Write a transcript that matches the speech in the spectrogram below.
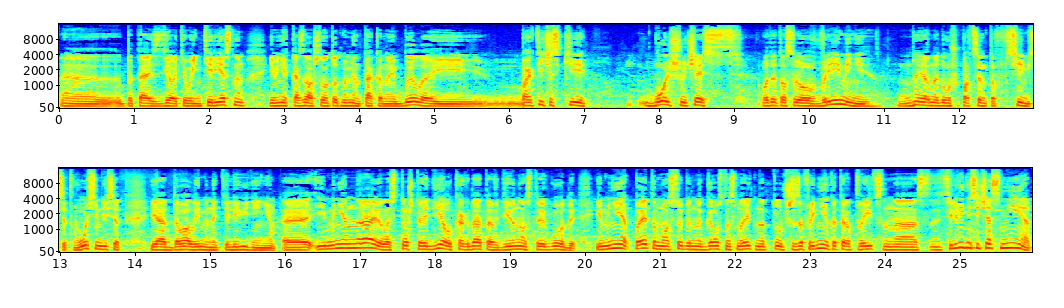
э, пытаясь сделать его интересным, и мне казалось, что на тот момент так оно и было, и практически большую часть вот этого своего времени, наверное, думаю, что процентов 70-80 я отдавал именно телевидению. Э, и мне нравилось то, что я делал когда-то в 90-е годы. И мне поэтому особенно грустно смотреть на ту шизофрению, которая творится на... Телевидения сейчас нет.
